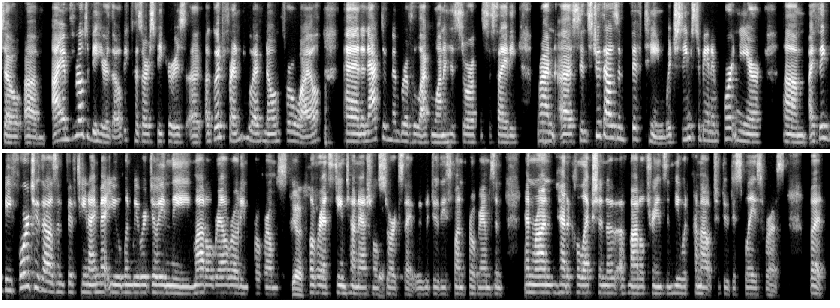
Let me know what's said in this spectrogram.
So um, I am thrilled to be here, though, because our speaker is a, a, good friend who I've known for a while and an active member of the Lackawanna Historical Society. Ron, uh, since 2015, which seems to be an important year. Um, I think before 2015, I met you when we were doing the model railroading programs yes. over at Steamtown National yes. Historic Site. We would do these fun programs, and and Ron had a collection of, of model trains, and he would come out to do displays for us. But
